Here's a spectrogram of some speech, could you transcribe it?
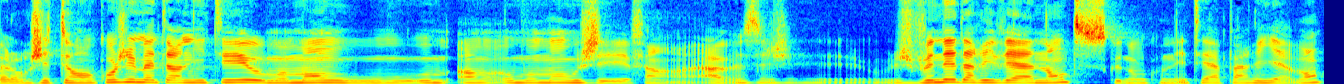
Alors j'étais en congé maternité au moment où au, moment où j'ai, enfin, ah, je venais d'arriver à Nantes parce que donc on était à Paris avant.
